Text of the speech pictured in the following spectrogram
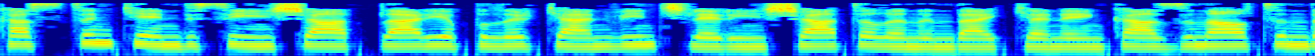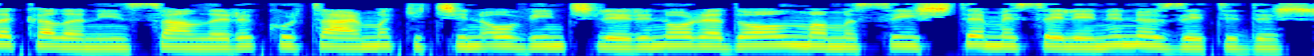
Kastın kendisi inşaatlar yapılırken vinçler inşaat alanındayken enkazın altında kalan insanları kurtarmak için o vinçlerin orada olmaması işte meselenin özetidir.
